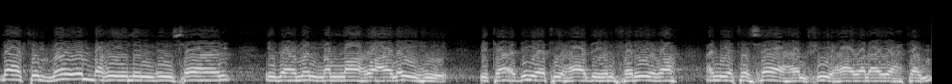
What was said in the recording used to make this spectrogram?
لكن ما ينبغي للإنسان إذا من الله عليه بتأدية هذه الفريضة أن يتساهل فيها ولا يهتم.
